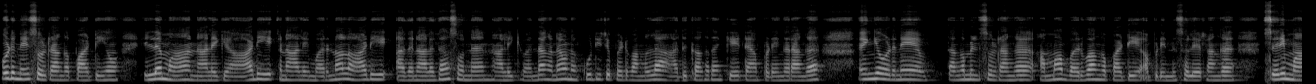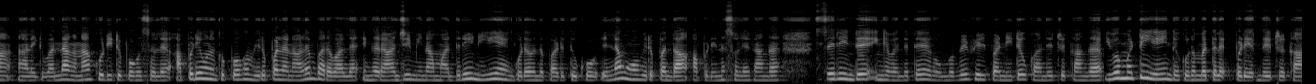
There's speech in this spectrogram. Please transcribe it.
உடனே சொல்கிறாங்க பாட்டியும். இல்லைம்மா நாளைக்கு ஆடி நாளை மறுநாள் ஆடி. அதனால தான் சொன்னேன். நாளைக்கு வந்தாங்கன்னா உன்னை கூட்டிகிட்டு போயிடுவாங்கல்ல அதுக்காக தான் கேட்டேன் அப்படிங்கிறாங்க. இங்கே உடனே தங்கமில் சொல்கிறாங்க அம்மா வருவாங்க பாட்டி அப்படின்னு சொல்லிடுறாங்க. சரிம்மா நாளைக்கு வந்தாங்கன்னா கூட்டிகிட்டு போக சொல்லு. அப்படி உனக்கு போக விருப்பம் இல்லைனாலும் பரவாயில்ல. எங்கள் ராஜி மீனா மாதிரி நீயே என் கூட வந்து படுத்துக்கோ. எல்லாம் உன் விருப்பம் தான் அப்படின்னு சொல்லிடுறாங்க. சரின்ட்டு இங்கே வந்துட்டு ரொம்பவே ஃபீல் பண்ணிட்டு உட்காந்துட்டு இருக்காங்க. இவ மட்டும் ஏன் இந்த குடும்பத்தில் இப்படி இருந்துட்டு இருக்கா?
